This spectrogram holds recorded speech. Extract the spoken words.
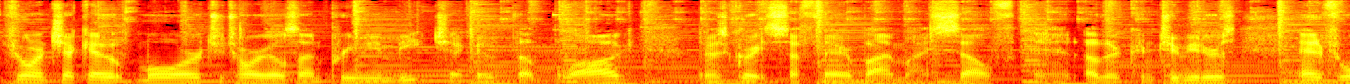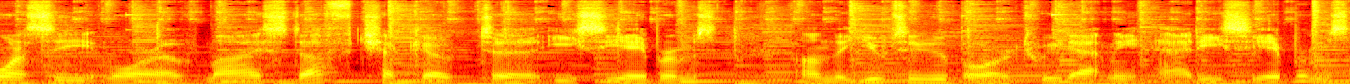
If you want to check out more tutorials on Premium Beat, check out the blog. There's great stuff there by myself and other contributors. And if you want to see more of my stuff, check out uh, EC Abrams on the YouTube or tweet at me at EC Abrams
